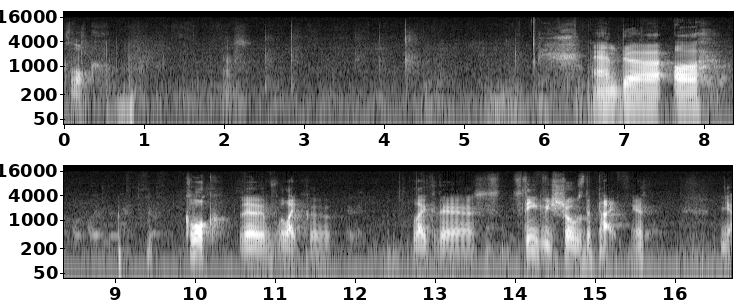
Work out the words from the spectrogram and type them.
clock And uh, clock, the, like, uh, like the thing which shows the time. Yes. Yeah.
